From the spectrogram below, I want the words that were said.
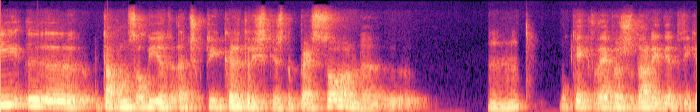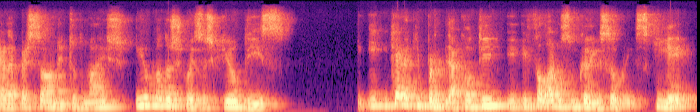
E eh, estávamos ali a, a discutir características de persona, eh, Uhum. O que é que deve ajudar a identificar a persona e tudo mais. E uma das coisas que eu disse, e, quero aqui partilhar contigo e, e falarmos um bocadinho sobre isso, que é,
